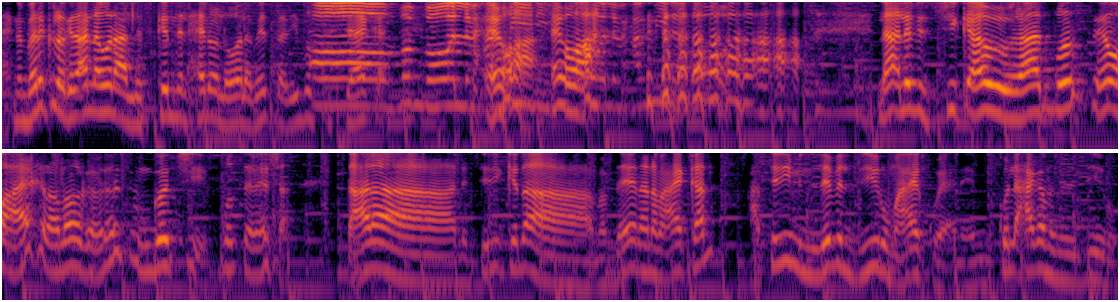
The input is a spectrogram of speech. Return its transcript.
إحنا بنبارك له يا جدعان؟ الأول على ال skin الحلوه اللي هو لابسها دي. بص آه الشياكه بومبا هو اللي اوعى، محميني. اوعى. هو اللي محميني هو. لا لابس شيك قوي ولاد. بص اوعى آخر راجل لابس من جوتشي. بص يا باشا. تعالى نبتدي كده مبدئيا أنا معايا كلب هبتدي من level zero معاكم يعني من كل حاجة من ال zero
